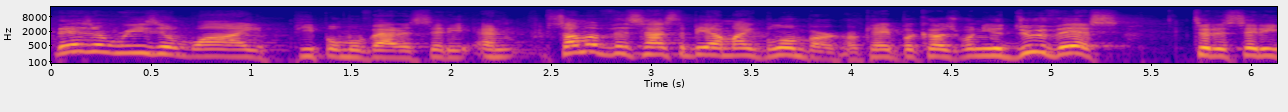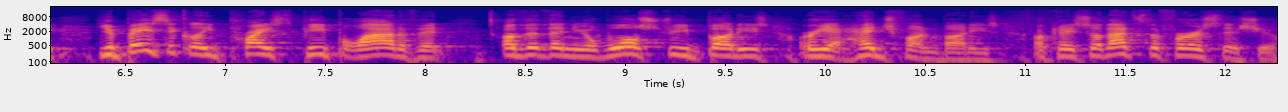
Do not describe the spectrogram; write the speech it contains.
there's a reason why people move out of city, and some of this has to be on Mike Bloomberg, okay? Because when you do this to the city, you basically priced people out of it, other than your Wall Street buddies or your hedge fund buddies, okay? So that's the first issue.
